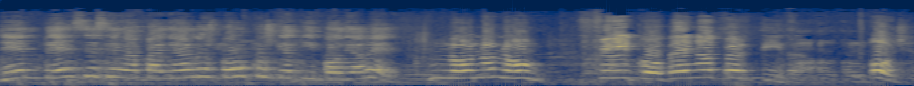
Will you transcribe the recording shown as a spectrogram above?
Nem penses en apañar dos poucos que aquí pode haber. Non, non, non. Fico ben advertida. Olla,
